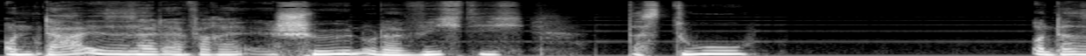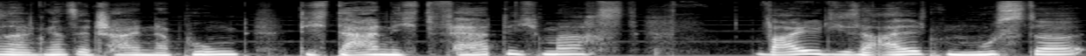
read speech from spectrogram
Und da ist es halt einfach schön oder wichtig, dass du und das ist halt ein ganz entscheidender Punkt, dich da nicht fertig machst, weil diese alten Muster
